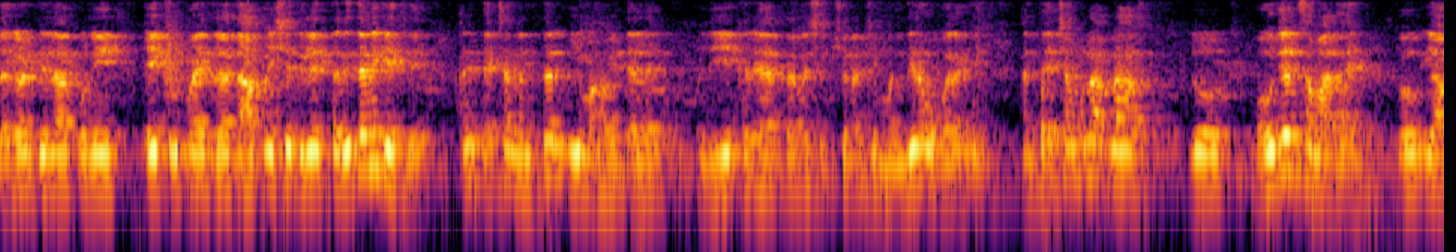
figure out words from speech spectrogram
दगड दिला कोणी एक रुपया दिला दहा पैसे दिले तरी त्यांनी घेतले. आणि त्याच्यानंतर ही महाविद्यालय म्हणजे ही खऱ्या अर्थानं शिक्षणाची मंदिरं उभं राहिली. आणि त्याच्यामुळं आपला हा जो बहुजन समाज आहे तो या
